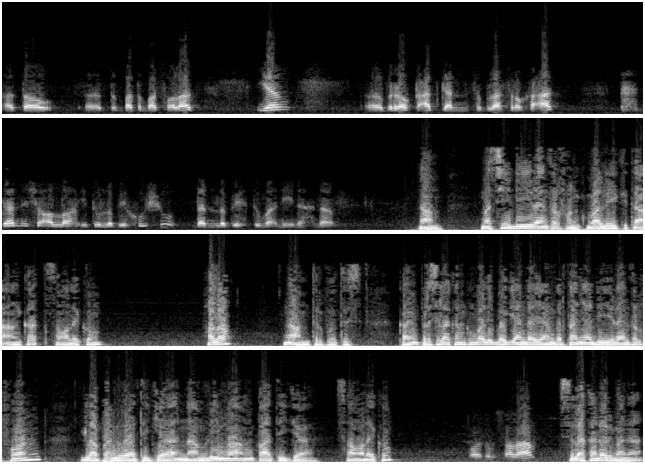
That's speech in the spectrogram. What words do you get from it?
atau eh, tempat-tempat uh, sholat yang uh, berakaatkan 11 rakaat dan insya Allah itu lebih khusyuk dan lebih tumak ninah. Nah. Nah, masih di line telepon kembali kita angkat. Assalamualaikum. Halo. Nah, terputus. Kami persilakan kembali bagi anda yang bertanya di line telepon 8236543. Assalamualaikum. Waalaikumsalam. Silakan dari mana?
